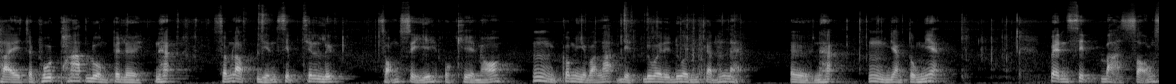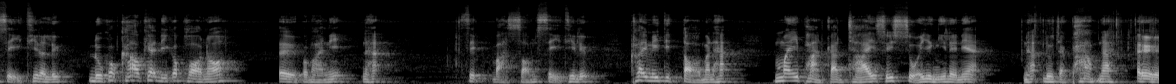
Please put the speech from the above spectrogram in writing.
ชัยจะพูดภาพรวมไปเลยนะฮะสำหรับเหรียญ10ที่ลึก 2 สีโอเคเนาะอืมก็มีวาระเด็ดด้วยได้ด้วยเหมือนกันนั่นแหละเออนะฮะอืมอย่างตรงเนี้ยเป็น 10 บาท 2 สีที่ระลึก ดูคร่าวๆแค่นี้ก็พอเนาะเออประมาณนี้นะฮะ10 บาท 2 สีที่ลึก ใครมีติดต่อมานะฮะไม่ผ่านการใช้สวยๆอย่างนี้เลยเนี่ยนะดูจากภาพนะเออ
